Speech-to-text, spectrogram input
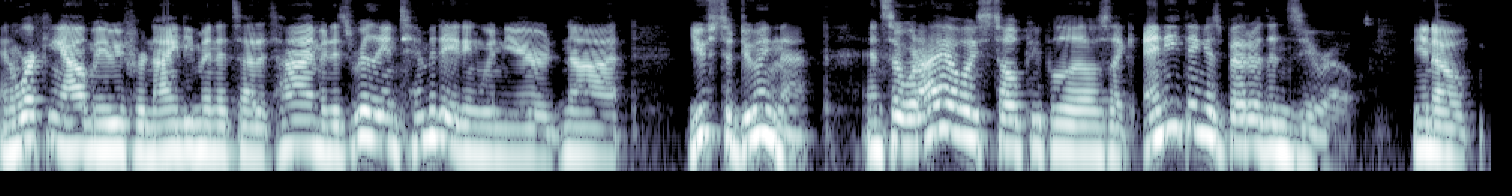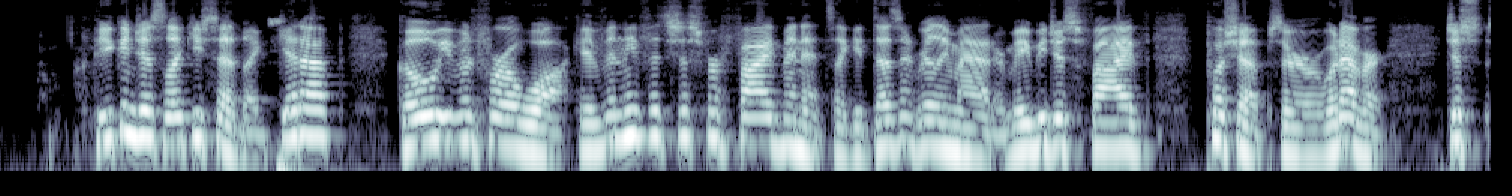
and working out maybe for 90 minutes at a time. And it's really intimidating when you're not used to doing that. And so, what I always tell people is like, anything is better than zero. You know, if you can just, like you said, like get up, go even for a walk, even if it's just for five minutes, like it doesn't really matter. Maybe just five push ups or whatever just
